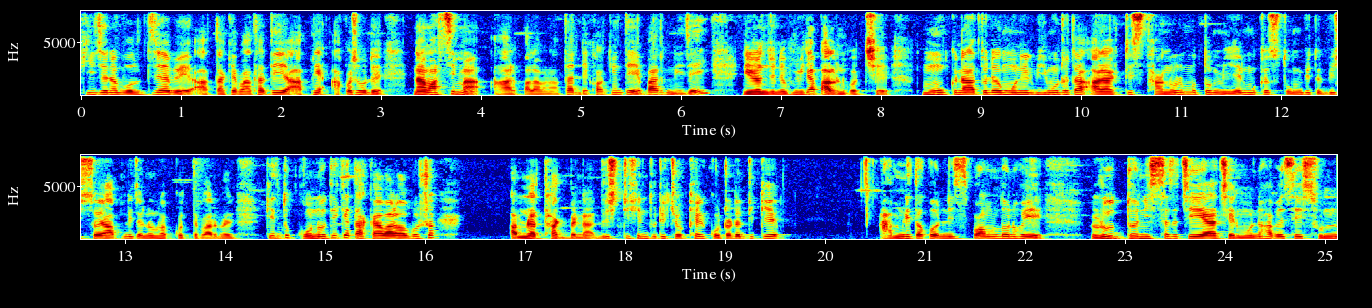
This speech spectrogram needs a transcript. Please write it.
কি যেন বলতে যাবে, আর তাকে মাথা দিয়ে আপনি আকাশে উঠে নামাসিমা আর পালাবো না। তার লেখক কিন্তু এবার নিজেই নিরঞ্জনের ভূমিকা পালন করছে। মুখ না তুলে মুনির বিমূঢ়তা আর একটি স্থানুর মতো মেয়ের মুখে স্তম্ভিত বিস্ময় আপনি যেন অনুভব করতে পারবেন। কিন্তু কোনো দিকে তাকাবার অবশ্য আপনার থাকবে না। দৃষ্টিহীন দুটি চোখের কোটরের দিকে আপনি তখন নিস্পন্দন হয়ে রুদ্ধ নিঃশ্বাসে চেয়ে আছেন। মনে হবে সেই শূন্য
